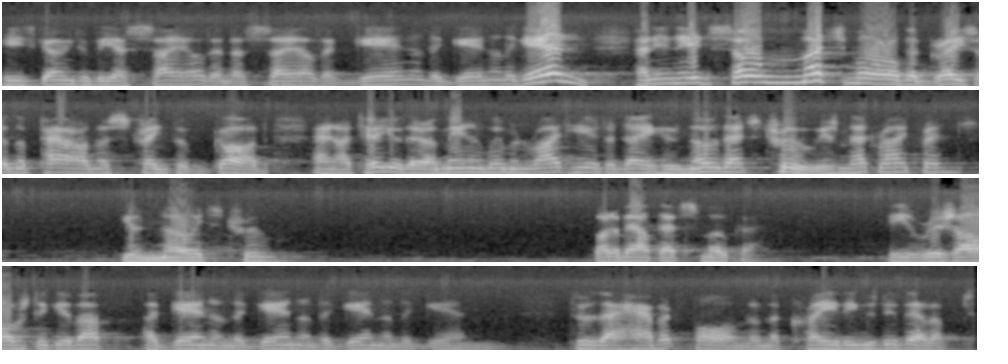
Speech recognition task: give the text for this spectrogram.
he's going to be assailed and assailed again and again and again. And he needs so much more of the grace and the power and the strength of God. And I tell you, there are men and women right here today who know that's true. Isn't that right, friends? You know it's true. What about that smoker? He resolves to give up again and again and again and again through the habit formed and the cravings developed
